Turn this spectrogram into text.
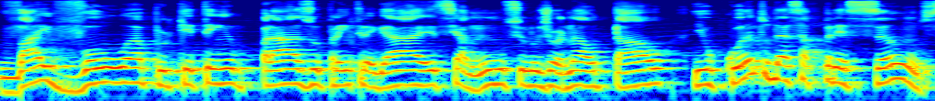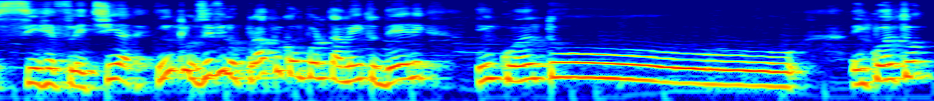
vai voa porque tem o prazo para entregar esse anúncio no jornal tal, e o quanto dessa pressão se refletia, inclusive no próprio comportamento dele enquanto enquanto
